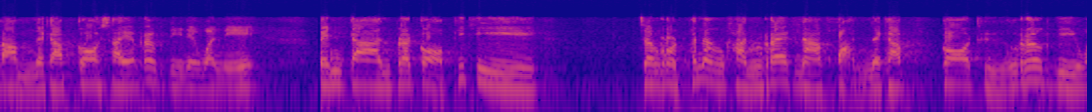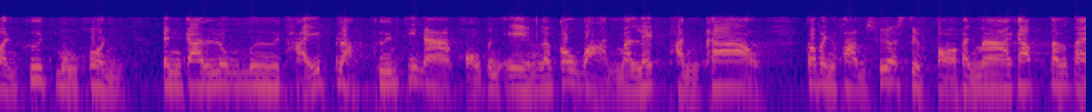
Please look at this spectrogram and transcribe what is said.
รัมย์นะครับก็ใช้เรื่องดีในวันนี้ เป็นการประกอบพิธีจรดพระนางคันแรกนาขวัญนะครับ ก็ถือเลิกษ์ดีวันพืชมงคล เป็นการลงมือไถปรับพื้นที่นาของตนเอง แล้วก็หว่านเมล็ดพันธุ์ข้าว ก็เป็นความเชื่อสืบต่อกันมาครับ ตั้งแต่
